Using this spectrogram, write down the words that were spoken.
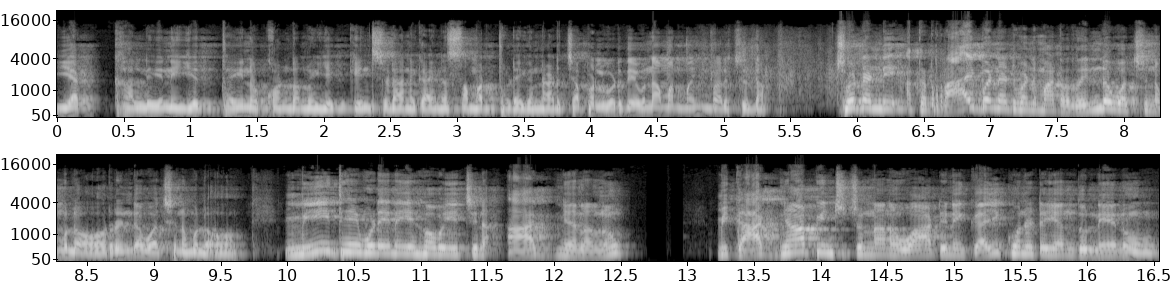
ఎక్కలేని ఎత్తైన కొండను ఎక్కించడానికి ఆయన సమర్థుడై ఉన్నాడు. చెప్పలు కూడా దేవుడు నామని మహింపరచుద్దాం చూడండి అక్కడ రాయబడినటువంటి మాట రెండవ వచనములో రెండవ వచనములో మీ దేవుడైన యహోవ ఇచ్చిన ఆజ్ఞలను మీకు ఆజ్ఞాపించుచున్నాను. వాటిని గైకొనిట ఎందు నేను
